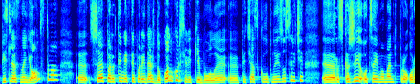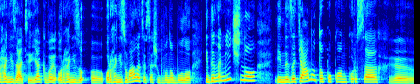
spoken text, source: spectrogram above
після знайомства, ще перед тим як ти перейдеш до конкурсів, які були е, під час клубної зустрічі, е, розкажи оцей момент про організацію. Як ви організу, е, організували це все, щоб воно було і динамічно, і не затягнуто по конкурсах. е,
